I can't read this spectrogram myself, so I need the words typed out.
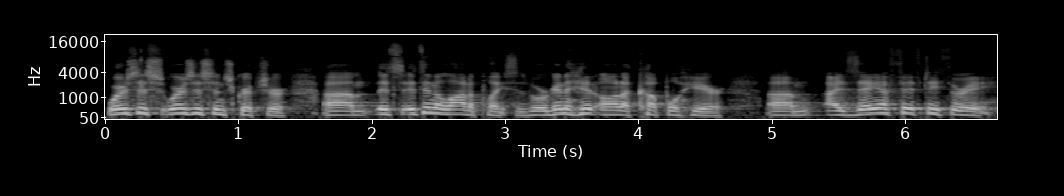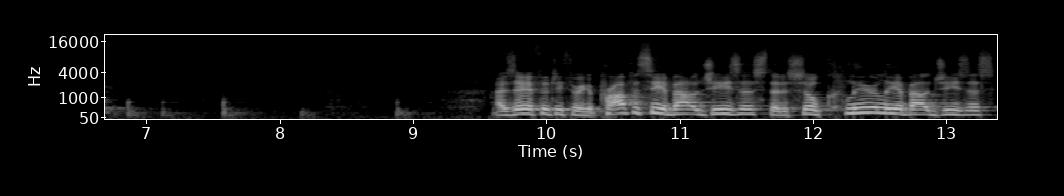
Where's this, where's this in Scripture? Um, it's, it's in a lot of places, but we're going to hit on a couple here. Um, Isaiah 53. Isaiah 53, a prophecy about Jesus that is so clearly about Jesus.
